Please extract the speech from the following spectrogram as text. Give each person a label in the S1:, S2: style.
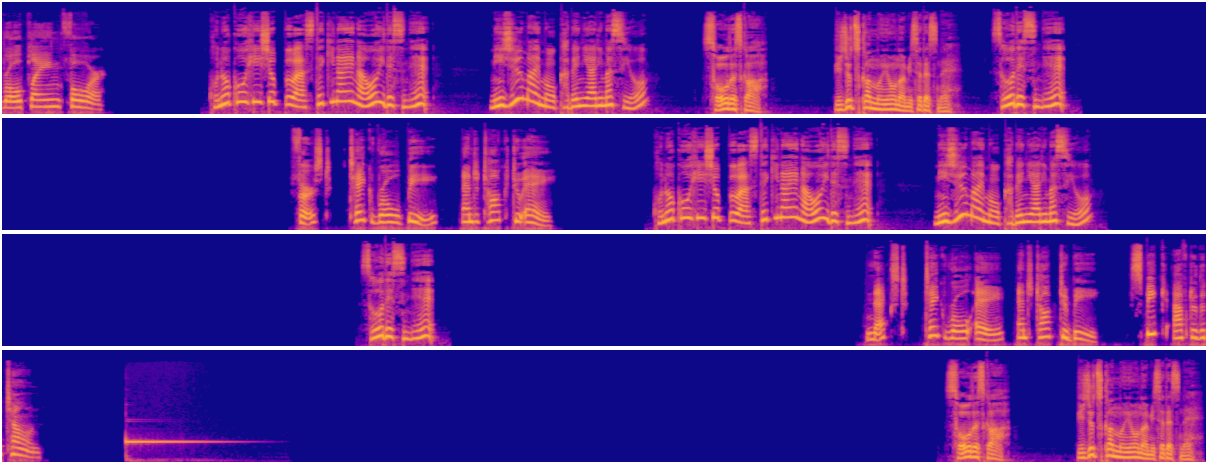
S1: Role-playing 4.
S2: このコーヒーショップは素敵な絵が多いですね。20枚も壁にありますよ。
S3: そうですか。美術館のような店ですね。
S2: そうですね。
S1: First, take role B and talk to A.
S2: このコーヒーショップは素敵な絵が多いですね。20枚も壁にありますよ。そうですね。
S1: Next, take role A and talk to B. Speak after the tone.
S3: そうですか。美術館のような店ですね。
